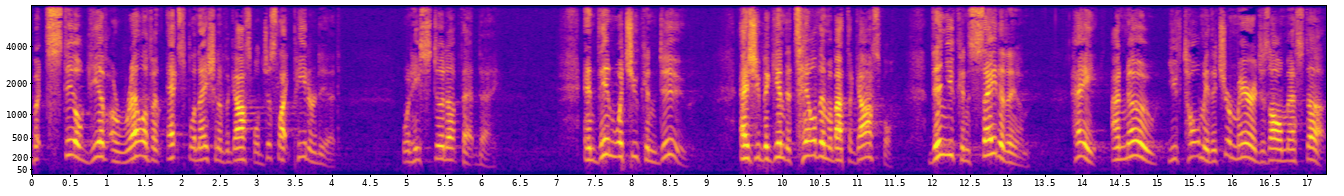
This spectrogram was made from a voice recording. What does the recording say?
but still give a relevant explanation of the gospel, just like Peter did when he stood up that day. And then what you can do as you begin to tell them about the gospel, then you can say to them, Hey, I know you've told me that your marriage is all messed up.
